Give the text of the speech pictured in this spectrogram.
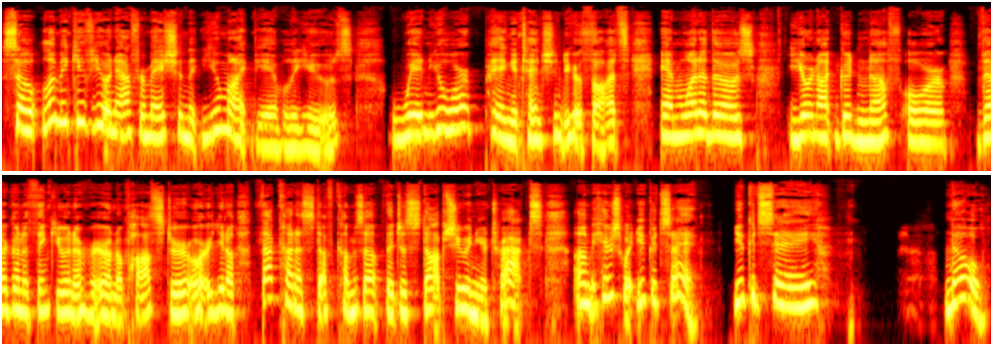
So let me give you an affirmation that you might be able to use when you're paying attention to your thoughts. And one of those, you're not good enough or they're going to think you're an, an imposter or, you know, that kind of stuff comes up that just stops you in your tracks. Um, here's what you could say. You could say, no,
